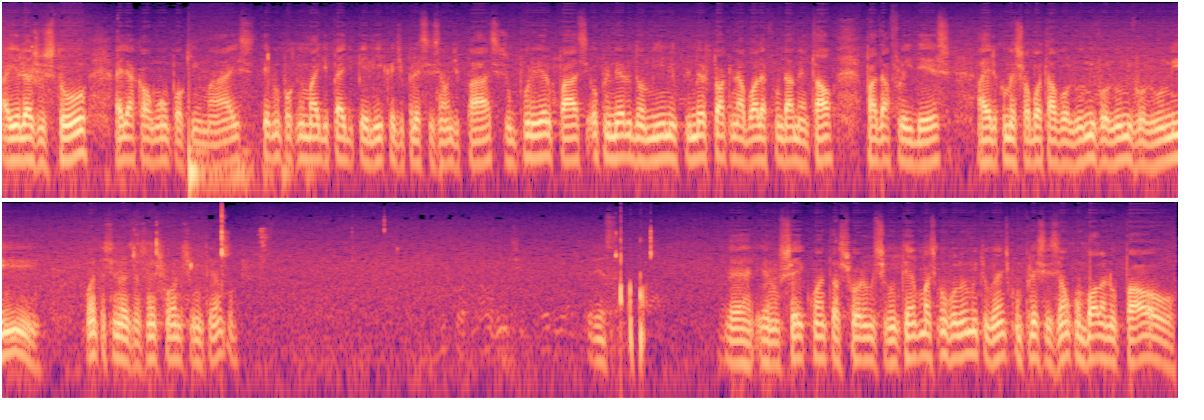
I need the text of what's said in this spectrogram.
Aí ele ajustou, aí ele acalmou um pouquinho mais, teve um pouquinho mais de pé de pelica, de precisão de passes. O primeiro passe, o primeiro domínio, o primeiro toque na bola é fundamental para dar fluidez. Aí ele começou a botar volume, volume, volume. E... Quantas finalizações foram no segundo tempo? É, eu não sei quantas foram no segundo tempo, mas com volume muito grande, com precisão, com bola no pau.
